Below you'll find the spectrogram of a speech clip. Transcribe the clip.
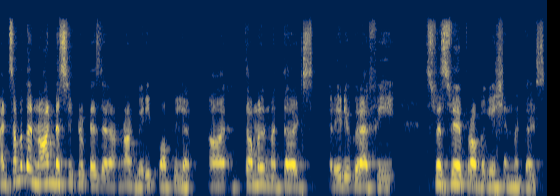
And some of the non-destructive tests that are not very popular are thermal methods, radiography, stress wave propagation methods.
